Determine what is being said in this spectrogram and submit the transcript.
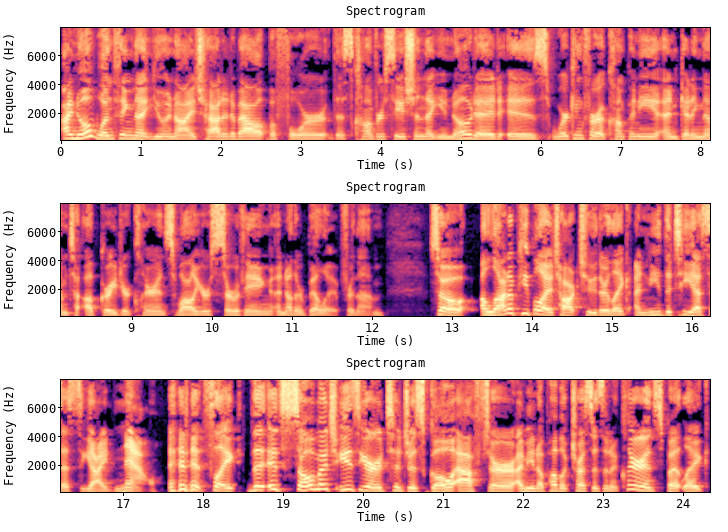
I know one thing that you and I chatted about before this conversation that you noted is working for a company and getting them to upgrade your clearance while you're serving another billet for them. So a lot of people I talk to, they're like, I need the TSSCI now. And it's like, the, it's so much easier to just go after, I mean, a public trust isn't a clearance, but like,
